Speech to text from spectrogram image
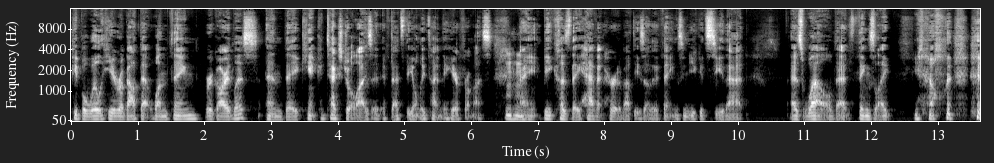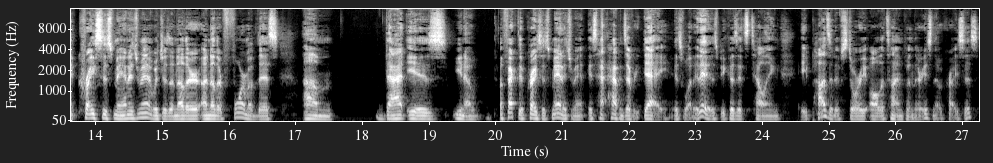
people will hear about that one thing regardless and they can't contextualize it if that's the only time they hear from us, mm-hmm. right? Because they haven't heard about these other things. And you could see that as well, that things like you know, crisis management, which is another another form of this. Um, that is, you know, effective crisis management is ha- happens every day is what it is because it's telling a positive story all the times when there is no crisis.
